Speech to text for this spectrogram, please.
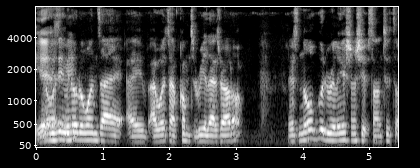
You Yeah. know what you know the ones I I I what I've come to realize rather. There's no good relationships on Twitter.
